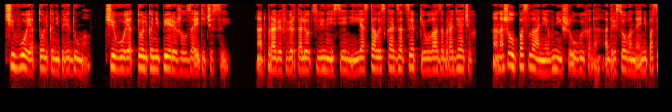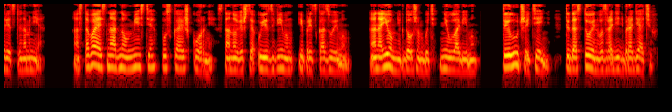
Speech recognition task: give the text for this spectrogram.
Чего я только не передумал, чего я только не пережил за эти часы. Отправив вертолет с Линой и Сеней, я стал искать зацепки у лаза бродячих, а нашел послание в нише у выхода, адресованное непосредственно мне. Оставаясь на одном месте, пускаешь корни, становишься уязвимым и предсказуемым. А наемник должен быть неуловимым. Ты лучший тень, ты достоин возродить бродячих.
